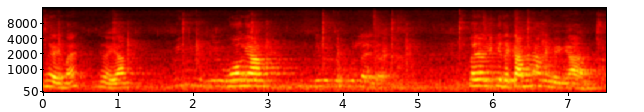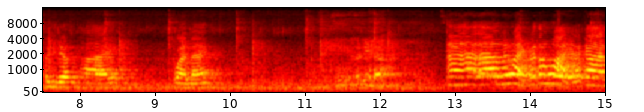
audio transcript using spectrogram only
เหนื่อยไหมเหนื่อยยังง่วงยัง ไม่รู้จะพูดอะไรเลย เรายังมีกิจกรรมให้ทำอีกหนึ่งอย่างเป็นกิจกรรมสุดท้ายไหวไหมอ่าอ่าไม่ไหวก็ต้องไหวละกัน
